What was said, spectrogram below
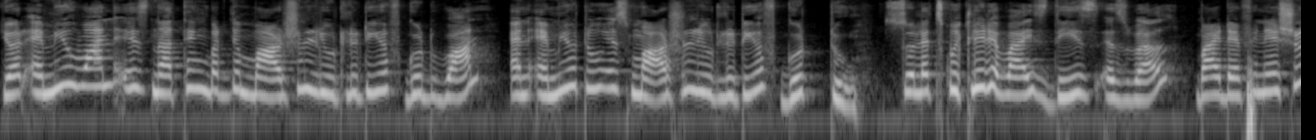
Your mu1 is nothing but the marginal utility of good 1 and mu2 is marginal utility of good 2. So let's quickly revise these as well. By definition,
